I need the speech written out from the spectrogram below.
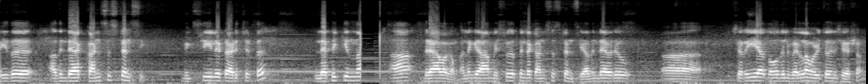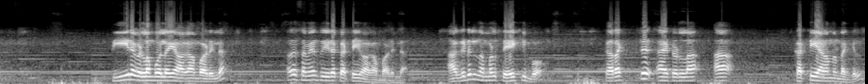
ഇത് അതിന്റെ ആ കൺസിസ്റ്റൻസി മിക്സിയിലിട്ട് അടിച്ചിട്ട് ലഭിക്കുന്ന ആ ദ്രാവകം അല്ലെങ്കിൽ ആ മിശ്രിതത്തിന്റെ കൺസിസ്റ്റൻസി അതിന്റെ ഒരു ചെറിയ തോതിൽ വെള്ളം ഒഴിച്ചതിന് ശേഷം തീരെ വെള്ളം പോലെയും ആകാൻ പാടില്ല. അതേസമയം തീരെ കട്ടിയും ആകാൻ പാടില്ല. അകിടിൽ നമ്മൾ തേക്കുമ്പോൾ കറക്റ്റ് ആയിട്ടുള്ള ആ കട്ടിയാണെന്നുണ്ടെങ്കിൽ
